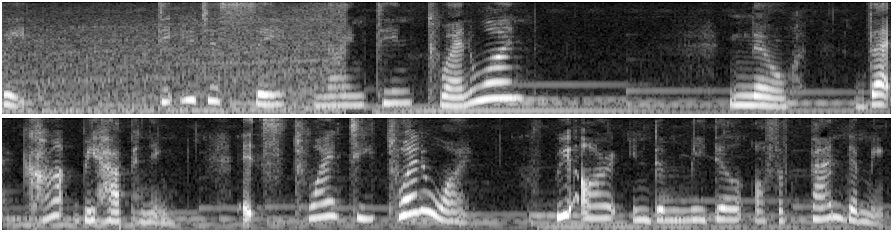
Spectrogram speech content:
Wait, did you just say 1921? No, that can't be happening. It's 2021. We are in the middle of a pandemic.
